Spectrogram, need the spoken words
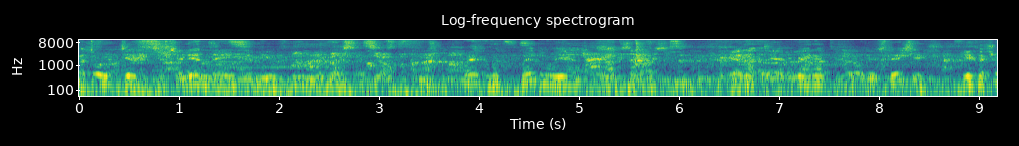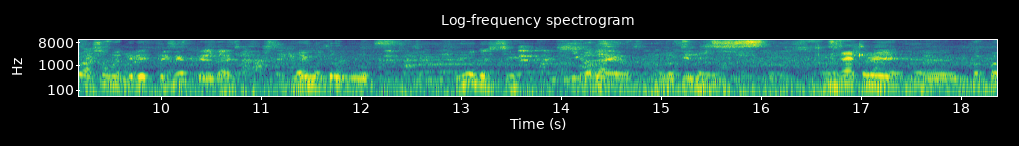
которым держится Вселенная и мир. Вот поэтому я рад за вас. Я рад, я, я рад этой встрече и хочу особый привет передать моему другу юности Николаю Владимировичу, который э, по, по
